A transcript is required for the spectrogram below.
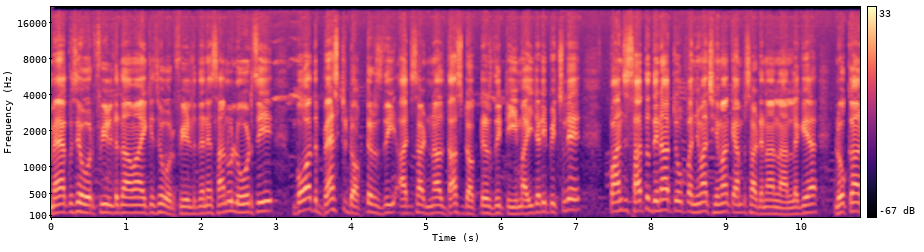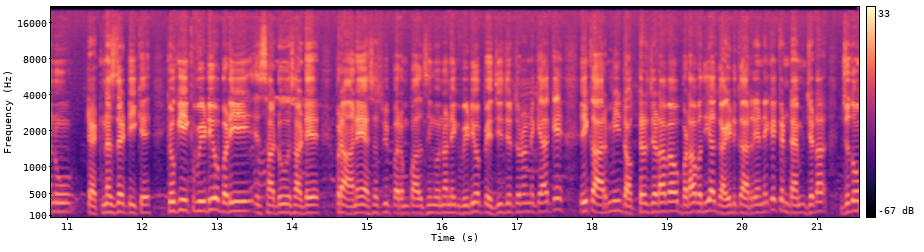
ਮੈਂ ਕਿਸੇ ਹੋਰ ਫੀਲਡ ਦਾ ਵਾਂ ਇਹ ਕਿਸੇ ਹੋਰ ਫੀਲਡ ਦੇ ਨੇ। ਸਾਨੂੰ ਲੋੜ ਸੀ ਬਹੁਤ ਬੈਸਟ ਡਾਕਟਰਸ ਦੀ। ਅੱਜ ਸਾਡੇ ਨਾਲ 10 ਡਾਕਟਰਸ ਦੀ ਟੀਮ ਆਈ ਜਿਹੜੀ ਪਿਛਲੇ 5-7 ਦਿਨਾਂ ਤੋਂ ਪੰਜਵਾਂ ਛੇਵਾਂ ਕੈਂਪ ਸਾਡੇ ਨਾਲ ਨਾਲ ਲੱਗਿਆ ਲੋਕਾਂ ਨੂੰ ਟੈਟਨਸ ਦੇ ਟੀਕੇ ਕਿਉਂਕਿ ਇੱਕ ਵੀਡੀਓ ਬੜੀ ਸਾਡੂ ਸਾਡੇ ਭਰਾ ਨੇ ਐਸਐਸਪੀ ਪਰਮਪਾਲ ਸਿੰਘ ਉਹਨਾਂ ਨੇ ਇੱਕ ਵੀਡੀਓ ਭੇਜੀ ਜਿਸ 'ਚ ਉਹਨਾਂ ਨੇ ਕਿਹਾ ਕਿ ਇੱਕ ਆਰਮੀ ਡਾਕਟਰ ਜਿਹੜਾ ਵਾ ਉਹ ਬੜਾ ਵਧੀਆ ਗਾਈਡ ਕਰ ਰਹੇ ਨੇ ਕਿ ਕੰਡੈਮ ਜਿਹੜਾ ਜਦੋਂ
